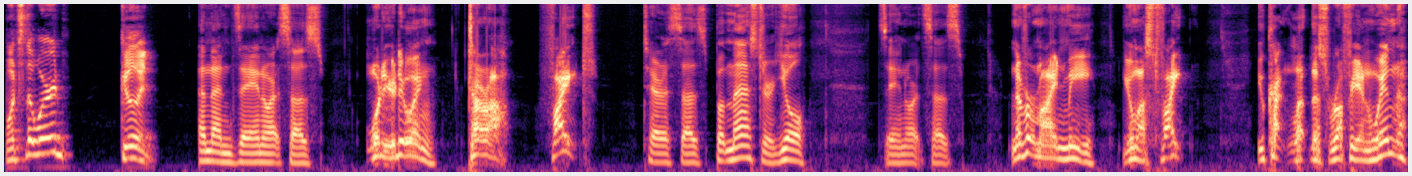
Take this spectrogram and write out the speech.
What's the word? Good. and then Xehanort says, "What are you doing, Terra? Fight!" Terra says, "But master, you'll." Xehanort says, "Never mind me. You must fight. You can't let this ruffian win.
